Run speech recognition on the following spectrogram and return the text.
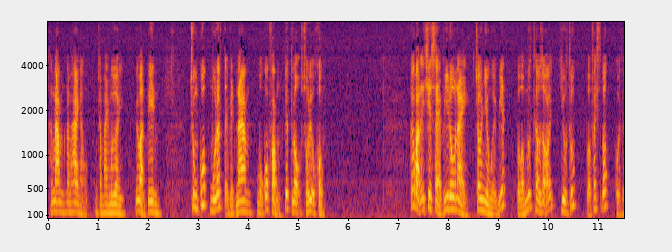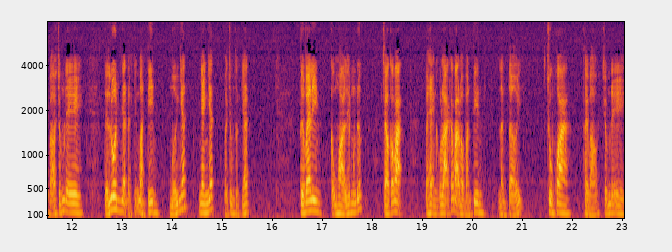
tháng 5 năm 2020 với bản tin Trung Quốc mua đất tại Việt Nam, Bộ Quốc phòng tiết lộ số liệu khủng. Các bạn hãy chia sẻ video này cho nhiều người biết và bấm nút theo dõi YouTube và Facebook của Thời báo.de để luôn nhận được những bản tin mới nhất, nhanh nhất và trung thực nhất. Từ Berlin, Cộng hòa Liên bang Đức, chào các bạn và hẹn gặp lại các bạn vào bản tin lần tới. Trung Khoa, Thời báo.de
